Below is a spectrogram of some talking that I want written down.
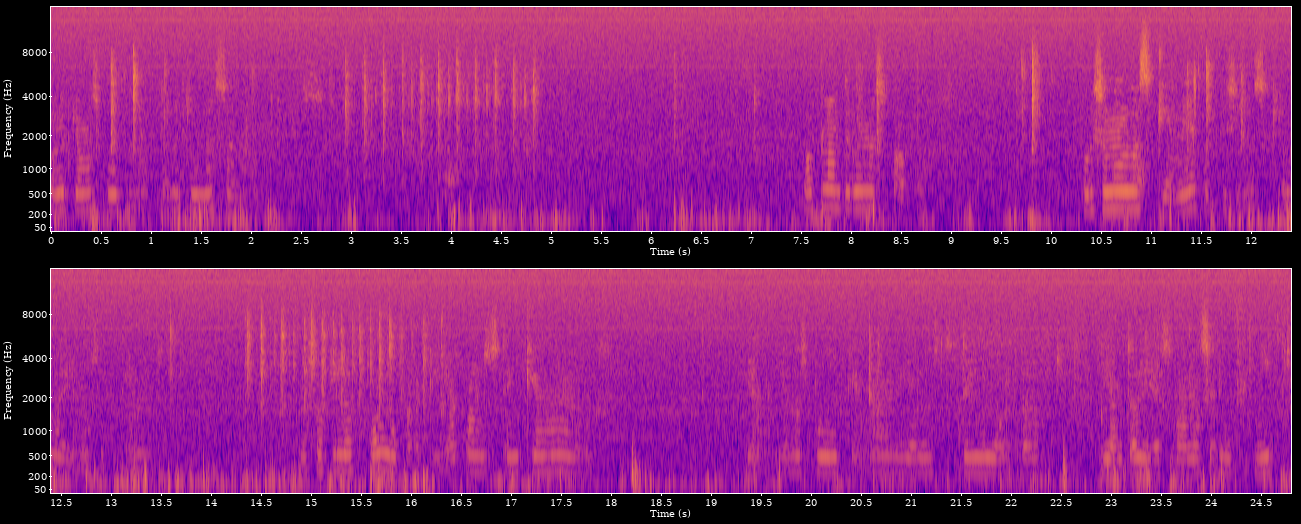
a ver qué más puedo plantar aquí unas zanahorias. Voy a plantar unas papas. Por eso no las quemé, porque si las quema ya no se plantan. Por eso aquí las pongo para que ya cuando estén quemadas, ya, ya las puedo quemar, ya las tengo guardadas. Plantadas y ya van a hacer infinitas.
